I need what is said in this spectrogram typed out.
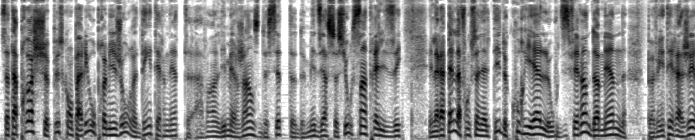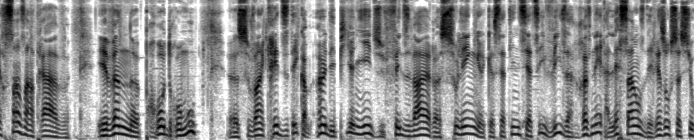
Cette approche peut se comparer aux premiers jours d'Internet avant l'émergence de sites de médias sociaux centralisés. Elle rappelle la fonctionnalité de courriel où différents domaines peuvent interagir sans entrave. Evan Prodromou, euh, souvent crédité comme un des pionniers du fait divers, souligne que cette initiative vise à revenir à l'essence des réseaux sociaux,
